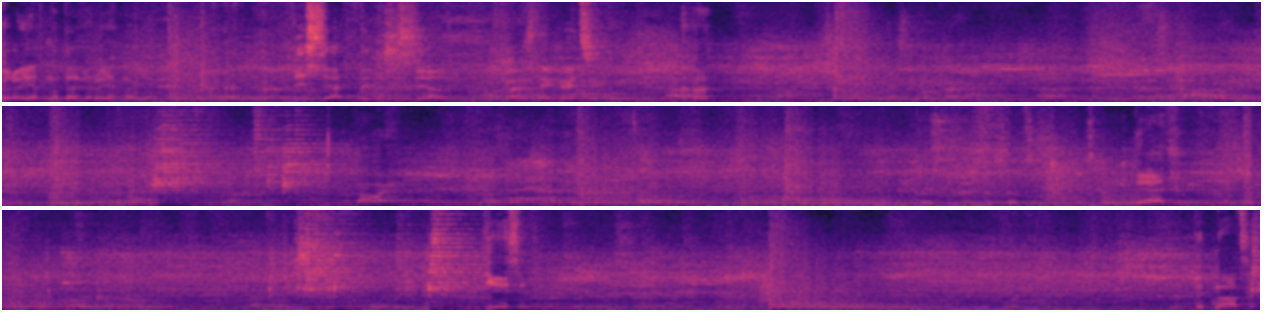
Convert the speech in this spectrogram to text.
Вероятно, да, вероятно, нет. 50 на 50. Каждые 5 секунд. Ага. Давай. Как 50 секунд? Пять. Десять. Пятнадцать.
